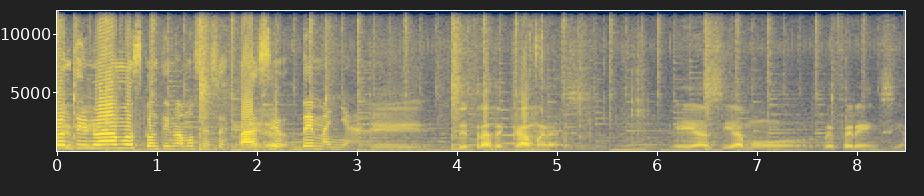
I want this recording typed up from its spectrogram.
Continuamos, continuamos en su espacio de mañana. detrás de cámaras eh, hacíamos referencia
